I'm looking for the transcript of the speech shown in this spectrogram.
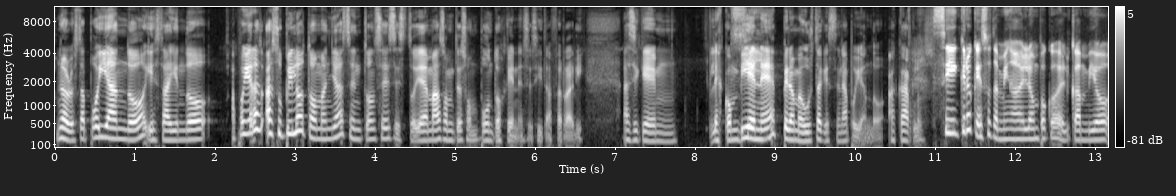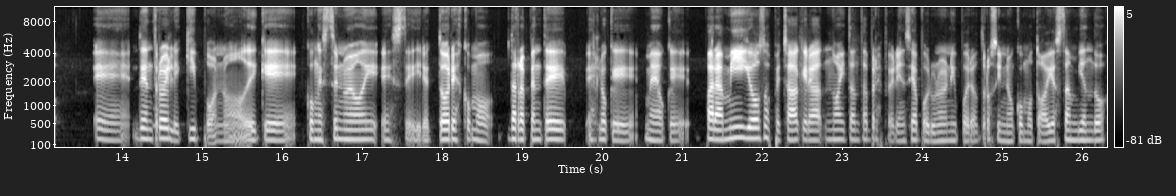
No, lo está apoyando y está yendo a apoyar a, a su piloto, man, ya. Entonces, esto, y además solamente son puntos que necesita Ferrari. Así que mm, les conviene, pero me gusta que estén apoyando a Carlos. Sí, creo que eso también habla un poco del cambio eh, dentro del equipo, ¿no? De que con este nuevo este, director es como, de repente es lo que medio que, para mí yo sospechaba que era, no hay tanta preferencia por uno ni por otro, sino como todavía están viendo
